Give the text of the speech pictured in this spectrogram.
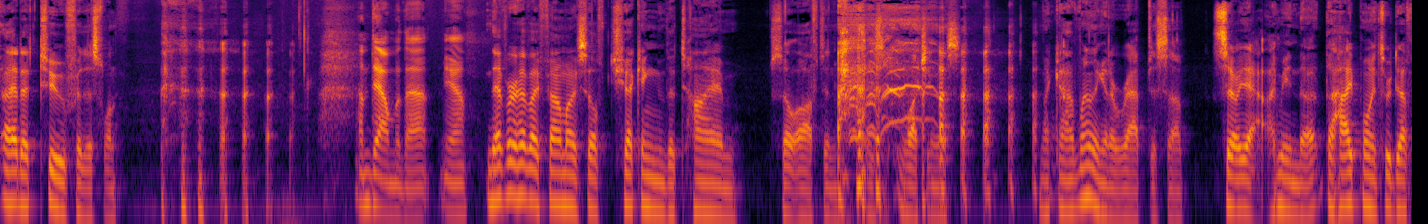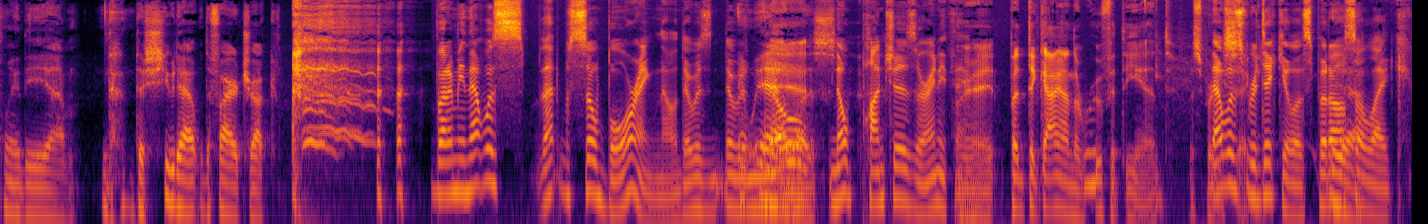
I had a two for this one. I'm down with that. Yeah. Never have I found myself checking the time so often as watching this. I'm like, God, when are they going to wrap this up? So yeah, I mean the the high points were definitely the um, the shootout with the fire truck. But I mean that was that was so boring though. There was there was Yeah, no no punches or anything. Right. But the guy on the roof at the end was pretty That was sick. ridiculous, but also Yeah. like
